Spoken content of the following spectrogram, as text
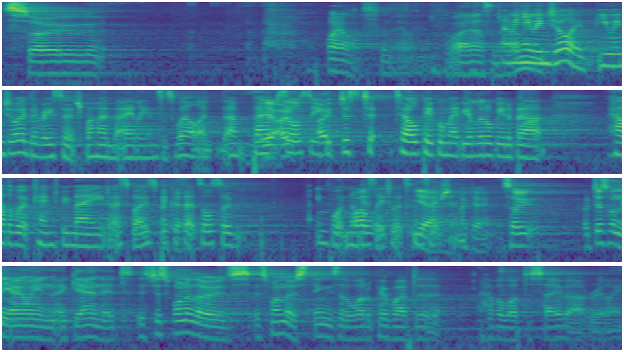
so why else an alien? Why else? An I mean, you enjoyed you enjoyed the research behind the aliens as well, and um, perhaps I- also you I- could just t- tell people maybe a little bit about how the work came to be made, I suppose, because Okay. that's also important, Well, obviously, to its conception. Yeah, okay. So just on the alien again, it's it's just one of those it's one of those things that a lot of people have to have a lot to say about really.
